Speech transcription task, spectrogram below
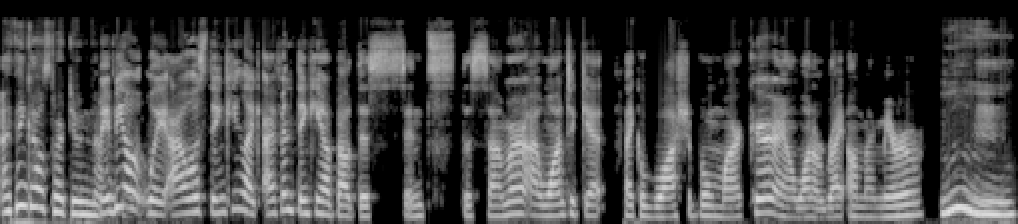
I think I'll start doing that. Maybe too. I'll wait. I was thinking like I've been thinking about this since the summer. I want to get like a washable marker and I want to write on my mirror Ooh.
